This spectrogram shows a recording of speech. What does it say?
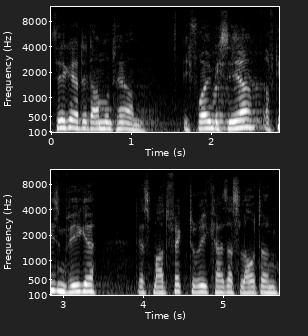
Sehr geehrte Damen und Herren, ich freue mich sehr, auf diesem Wege der Smart Factory Kaiserslautern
